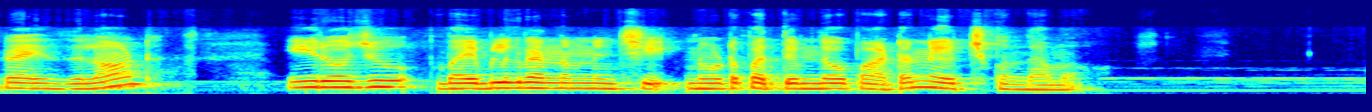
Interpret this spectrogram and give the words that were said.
Praise lord ఈరోజు Bible గ్రంథం నుంచి నూట పద్దెనిమిదవ పాఠం నేర్చుకుందాము.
